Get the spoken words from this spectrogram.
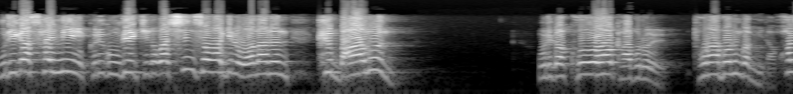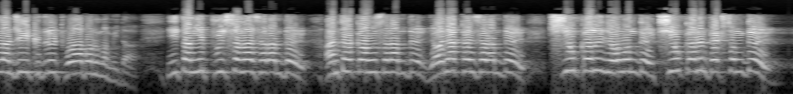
우리가 삶이 그리고 우리의 기도가 신성하기를 원하는 그 마음은 우리가 고아와 가부를 돌아보는 겁니다. 환란 중에 그들을 돌아보는 겁니다. 이 땅에 불쌍한 사람들, 안타까운 사람들, 연약한 사람들, 지옥 가는 영혼들, 지옥 가는 백성들,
